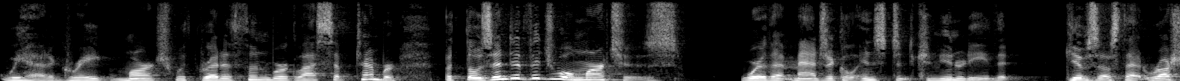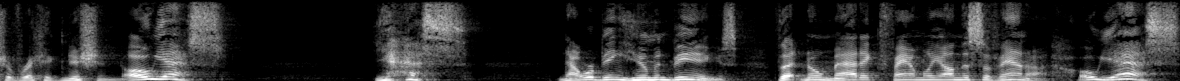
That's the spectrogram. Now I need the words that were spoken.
We had a great march with Greta Thunberg last September, but those individual marches, where that magical instant community that gives us that rush of recognition. Oh, yes. Yes. Now we're being human beings. That nomadic family on the savannah. Oh, yes.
